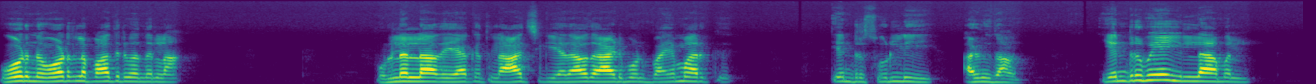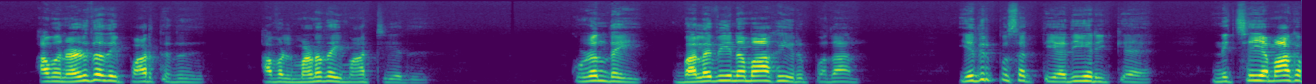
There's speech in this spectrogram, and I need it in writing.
ஓடின ஓட்டத்தில் பார்த்துட்டு வந்துடலாம். புள்ள இல்லாத ஏக்கத்தில் ஆட்சிக்கு ஏதாவது ஆடிமோன்னு பயமாக இருக்கு என்று சொல்லி அழுதான். என்றுமே இல்லாமல் அவன் அழுததை பார்த்தது அவள் மனதை மாற்றியது. குழந்தை பலவீனமாக இருப்பதால் எதிர்ப்பு சக்தி அதிகரிக்க நிச்சயமாக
